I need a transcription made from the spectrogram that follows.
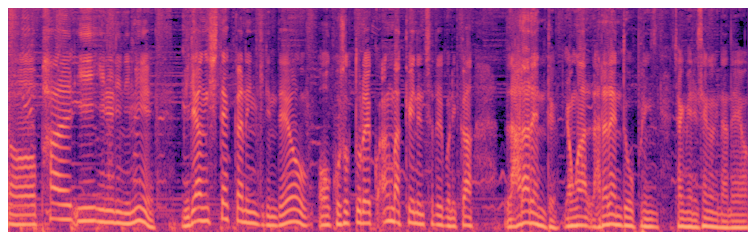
어, 8212님이 밀양 시댁 가는 길인데요. 어, 고속도로에 꽉 막혀 있는 차들 보니까 라라랜드, 영화 라라랜드 오프닝 장면이 생각나네요.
